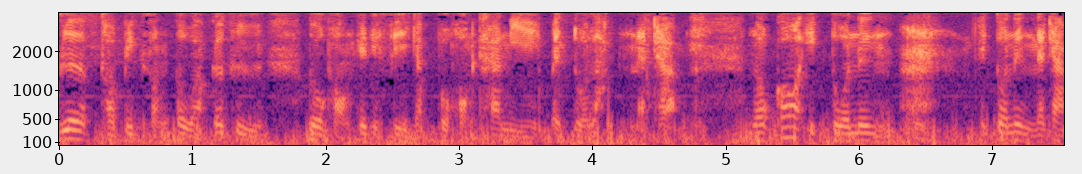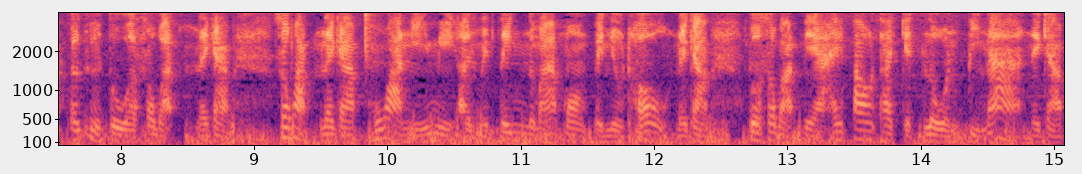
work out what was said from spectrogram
เลือก top pick 2ตัวก็คือตัวของ KTC กับตัวของธานีเป็นตัวหลักนะครับ แล้วก็อีกตัวหนึ่ง อีกตัวหนึ่งนะครับก็คือตัวสวัสด์นะครับสวัสด์นะครับเมื่อวานนี้มี analyst meeting นะมองเป็น neutral นะครับตัวสวัสด์เนี่ยให้เป้า target loan ปีหน้านะครับ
